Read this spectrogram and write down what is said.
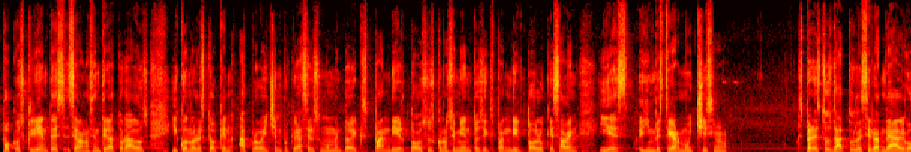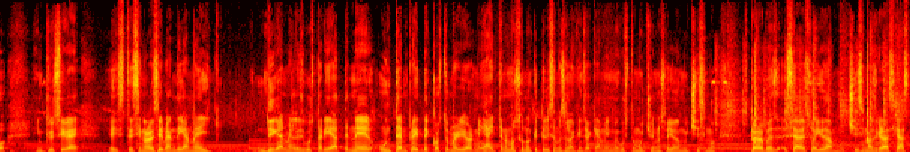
pocos clientes se van a sentir atorados y cuando les toquen aprovechen porque va a ser su momento de expandir todos sus conocimientos expandir todo lo que saben y es investigar muchísimo. Espero estos datos les sirvan de algo, inclusive este, si no les sirven, díganme díganme, ¿les gustaría tener un template de Customer Journey? Ahí tenemos uno que utilizamos en la agencia que a mí me gusta mucho y nos ayuda muchísimo. Espero pues sea de su ayuda. Muchísimas gracias.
